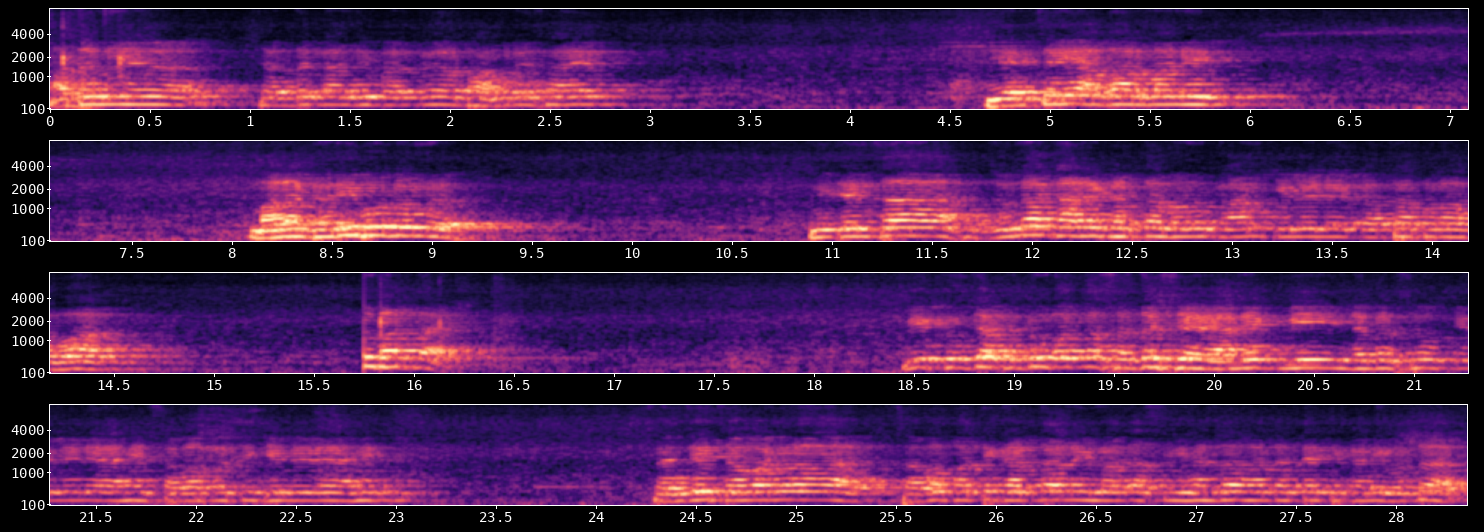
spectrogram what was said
आदरणीय चंद्रकांतजी बनकर भांबरे साहेब यांचेही आभार मानेल मला घरी बोलवलं. मी त्यांचा जुना कार्यकर्ता म्हणून काम केलेले कथापुरा वाद. आहे मी तुमच्या कुटुंबातला सदस्य आहे. अनेक मी नगरसेवक केलेले आहे सभापती केलेले आहे. संजय चव्हाणला सभापती करताना माझा सिंहाचा वाटा त्या ठिकाणी होता.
